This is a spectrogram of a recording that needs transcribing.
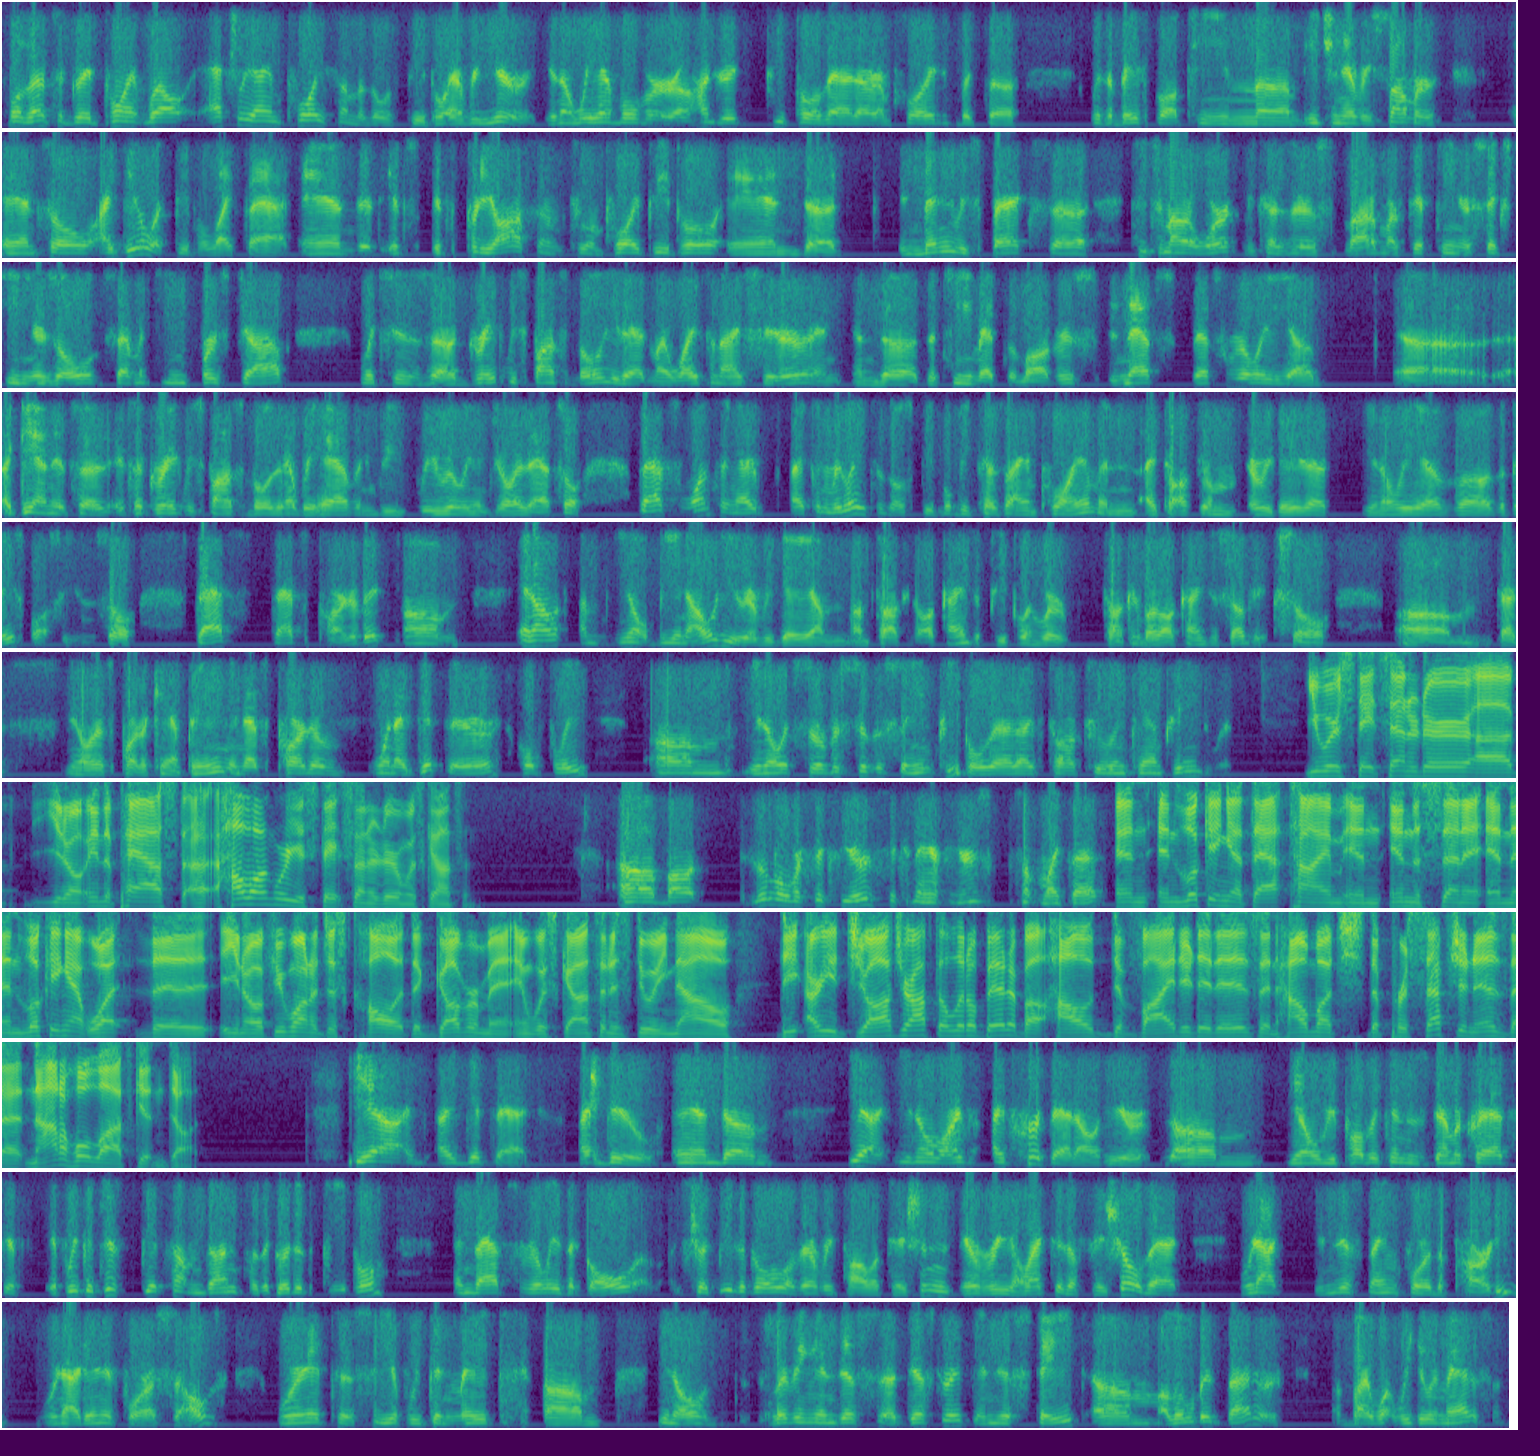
Well, that's a great point. Well, actually, I employ some of those people every year. You know, we have over a hundred people that are employed with the with a baseball team um, each and every summer, and so I deal with people like that, and it, it's it's pretty awesome to employ people and uh, in many respects uh, teach them how to work because there's a lot of them are 15 or 16 years old, 17 first job, which is a great responsibility that my wife and I share, and and uh, the team at the Loggers, and that's that's really. Uh, uh, again, it's a it's a great responsibility that we have, and we, we really enjoy that. So that's one thing I I can relate to those people because I employ them and I talk to them every day. That you know we have uh, the baseball season, so that's that's part of it. Um, and out, I'm you know being out here every day, I'm I'm talking to all kinds of people, and we're talking about all kinds of subjects. So um, that's you know that's part of campaigning, and that's part of when I get there. Hopefully, um, you know, it's service to the same people that I've talked to and campaigned with. You were a state senator, uh, you know, in the past. Uh, how long were you a state senator in Wisconsin? Uh, about a little over six years, six and a half years, something like that. And and looking at that time in in the Senate, and then looking at what the you know, if you want to just call it the government in Wisconsin is doing now, Do, are you jaw dropped a little bit about how divided it is and how much the perception is that not a whole lot's getting done? Yeah, I, I get that. I do, and um, yeah, you know, I've I've heard that out here. Um, you know, Republicans, Democrats, if if we could just get something done for the good of the people, and that's really the goal. Should be the goal of every politician, every elected official. That we're not in this thing for the party. We're not in it for ourselves. We're in it to see if we can make, um, you know, living in this uh, district in this state um, a little bit better by what we do in Madison.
